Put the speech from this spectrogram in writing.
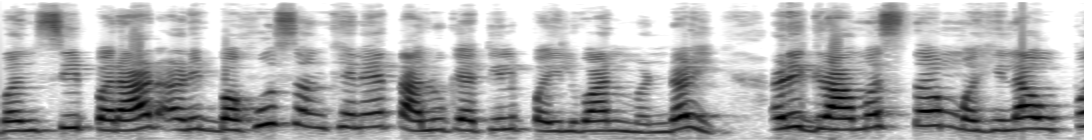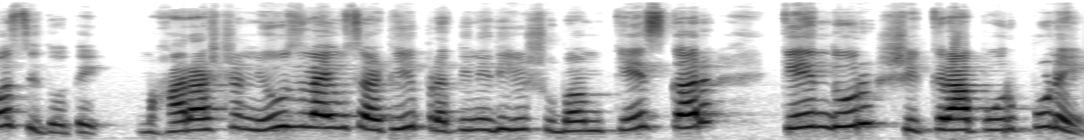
बन्सी पराड आणि बहुसंख्येने तालुक्यातील पैलवान मंडळी आणि ग्रामस्थ महिला उपस्थित होते. महाराष्ट्र न्यूज लाईव्हसाठी प्रतिनिधी शुभम केसकर केंदूर शिक्रापूर पुणे.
